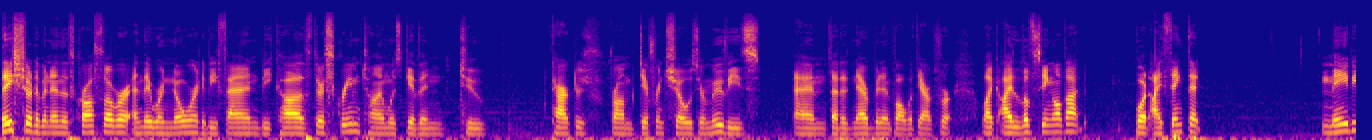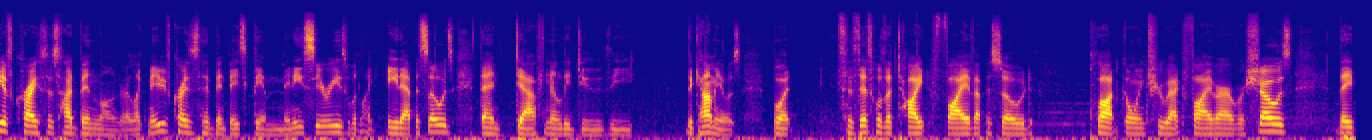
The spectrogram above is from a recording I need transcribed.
They should have been in this crossover, and they were nowhere to be found because their screen time was given to characters from different shows or movies um, that had never been involved with the Arrowverse. Like I love seeing all that, but I think that maybe if Crisis had been longer, like maybe if Crisis had been basically a mini series with like eight episodes, then definitely do the the cameos. But since this was a tight five episode plot going throughout five Arrowverse shows, they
